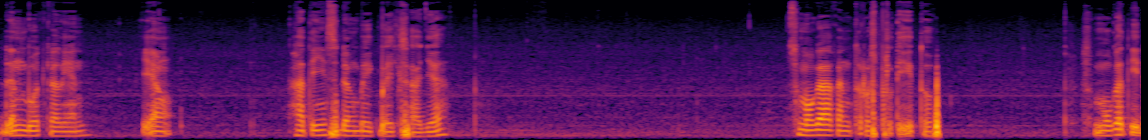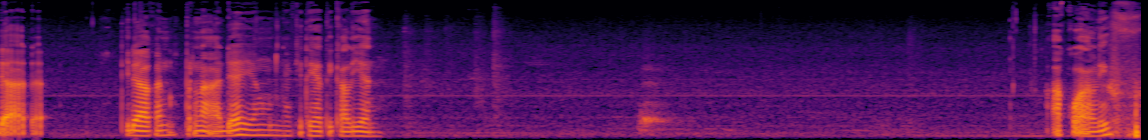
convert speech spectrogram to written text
Dan buat kalian yang hatinya sedang baik-baik saja, semoga akan terus seperti itu. Semoga tidak ada tidak akan pernah ada yang menyakiti hati kalian. Aku Alif.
